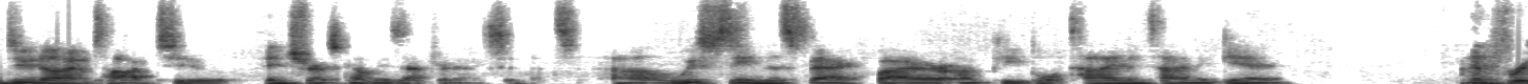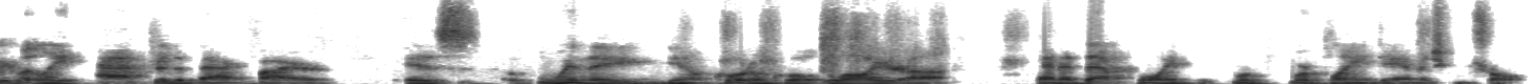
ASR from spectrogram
do not talk to insurance companies after an accident. Uh, we've seen this backfire on people time and time again. And frequently after the backfire is when they, you know, quote unquote, lawyer up. And at that point, we're, we're playing damage control.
